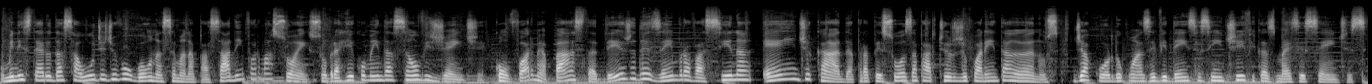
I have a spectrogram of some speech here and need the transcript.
o Ministério da Saúde divulgou na semana passada informações sobre a recomendação vigente. Conforme a pasta, desde dezembro a vacina é indicada para pessoas a partir de 40 anos, de acordo com as evidências científicas mais recentes,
